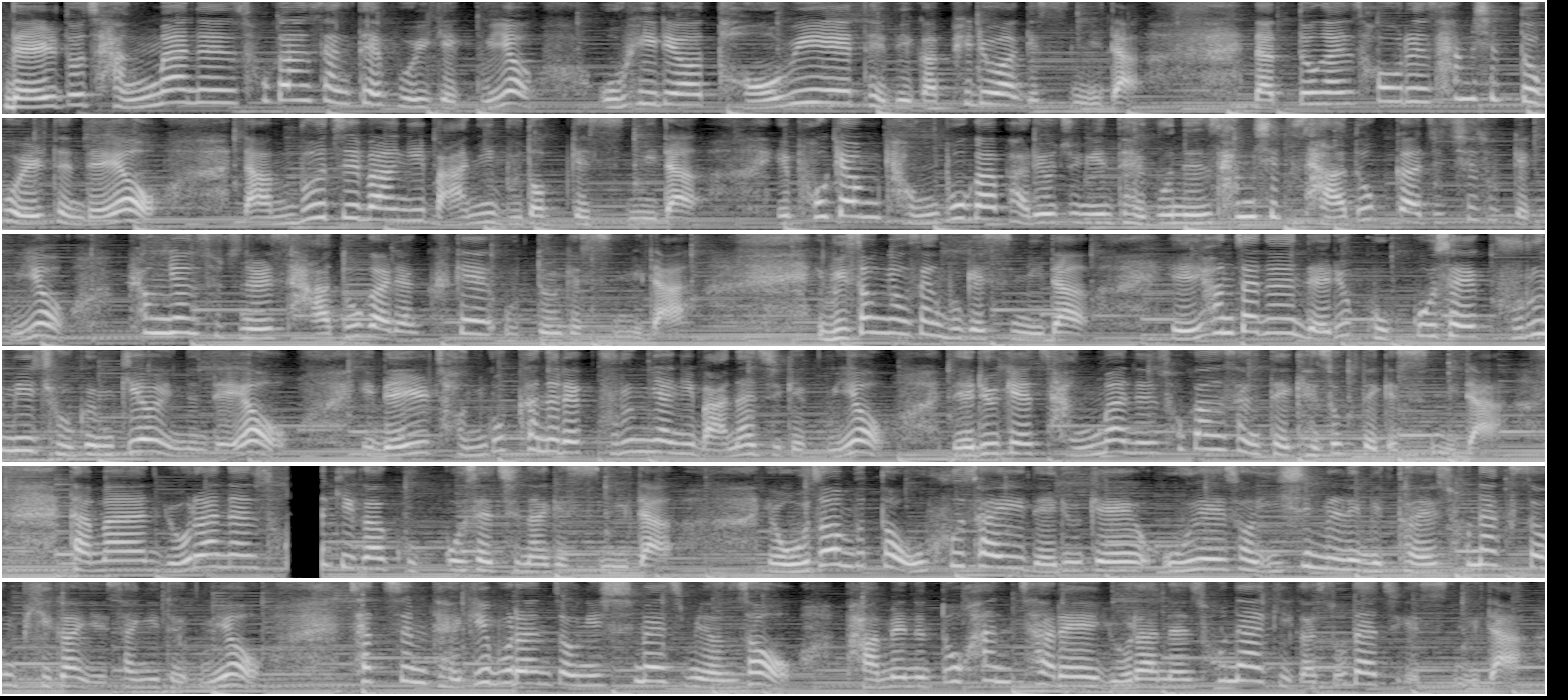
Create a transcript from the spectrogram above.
내일도 장마는 소강 상태 보이겠고요. 오히려 더위에 대비가 필요하겠습니다. 낮 동안 서울은 30도 보일 텐데요. 남부 지방이 많이 무덥겠습니다. 이 폭염 경보가 발효 중인 대구는 34도까지 치솟겠고요. 평년 수준을 4도 가량 크게 웃돌겠습니다. 위성 영상 보겠습니다. 예, 현재는 내륙 곳곳에 구름이 조금 끼어 있는데요. 이 내일 전국 하늘에 구름량이 많아지겠고요. 내륙의 장마는 소강 상태 계속 되겠습니다. 다만 요란한 소나기가 곳곳에 지나겠습니다. 예, 오전부터 오후 사이 내륙에 5에서 20mm의 소낙성 비가 예상이 되고요. 차츰 대기 불안정이 심해지면서 밤에는 또 한 차례 요란한 소나기가 쏟아지겠습니다.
